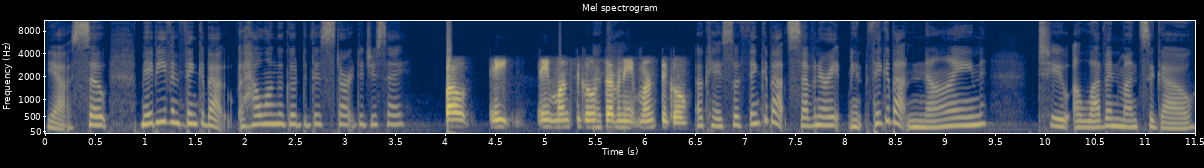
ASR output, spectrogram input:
Yeah. So maybe even think about how long ago did this start? Did you say? About eight eight months ago, Okay. seven eight months ago. Okay, so think about seven or eight, think about nine to 11 months ago,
